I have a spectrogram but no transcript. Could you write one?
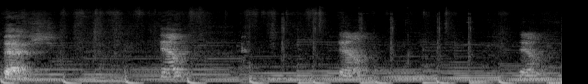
Bash. Down. Down. Down.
